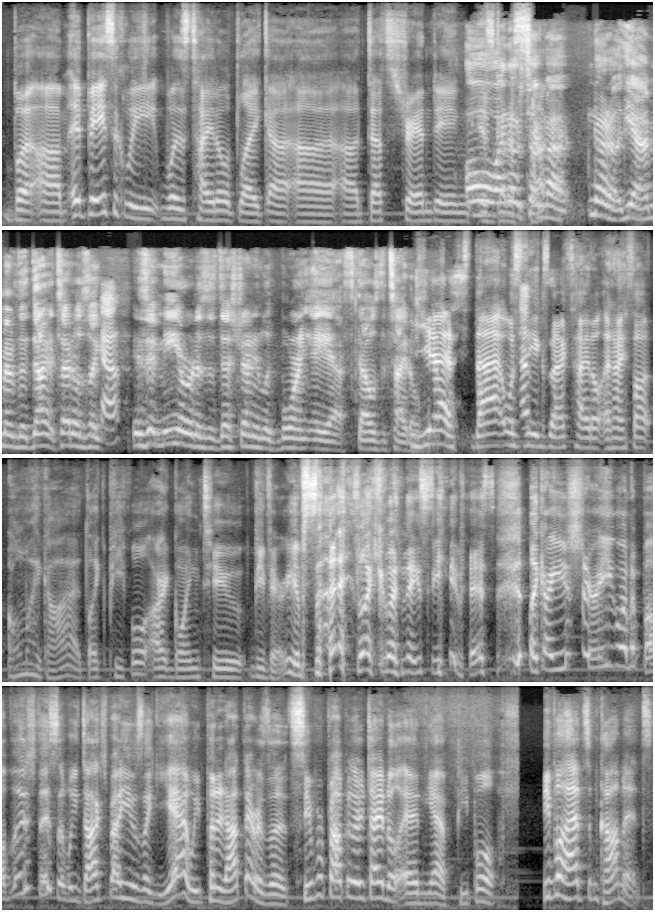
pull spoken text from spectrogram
but um, it basically was titled like uh, uh, uh, Death Stranding. Oh, is I know what you're talking about. No, no, yeah, I remember the di- title was like, Yeah. "Is it me or does the Death Stranding look boring AF?" That was the title. Yes, that was the exact title, and I thought, oh my god, like people are going to be very upset, like when they see this. Like, are you sure you want to publish this? And we talked about. it. He was like, yeah, we put it out there as a super popular title, and yeah, people, people had some comments.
